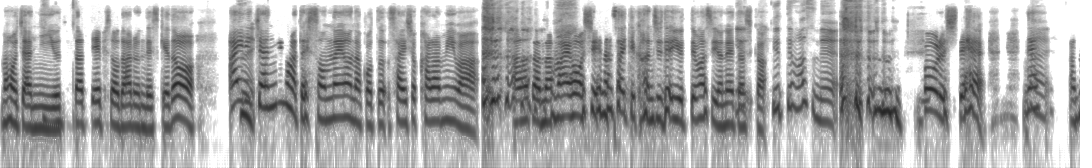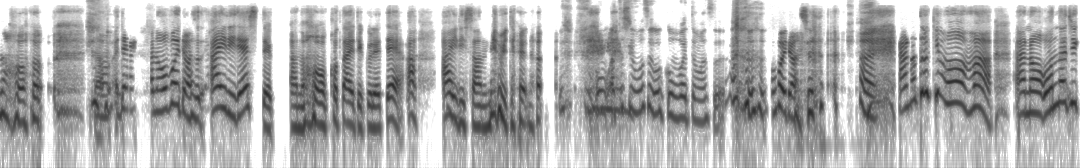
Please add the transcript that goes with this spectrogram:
まほちゃんに言ったってエピソードあるんですけど、愛理ちゃんにも私そんなようなこと、最初絡みは、あなた名前を教えなさいって感じで言ってますよね、確か。言ってますね。ゴールして、ね、はい。あの、で、あの、覚えてます？愛理ですって、あの、答えてくれて、あ、愛理さんね、みたいな。お私もすごく覚えてます。覚えてます？はい。あの時も、まあ、あの、同じ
